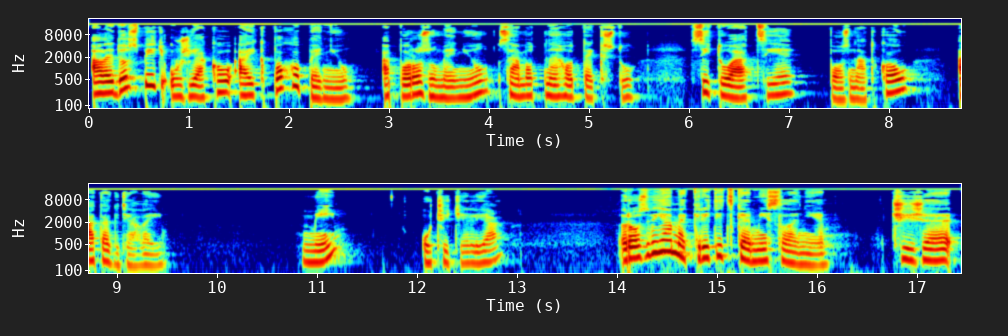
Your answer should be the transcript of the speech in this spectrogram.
ale dospieť u žiakov aj k pochopeniu a porozumeniu samotného textu, situácie, poznatkov a tak ďalej. My, učitelia, rozvíjame kritické myslenie, čiže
